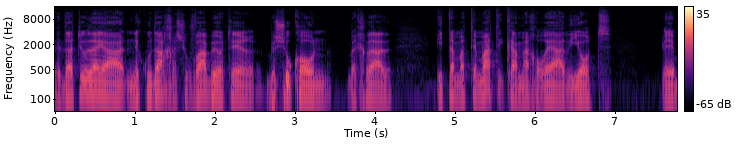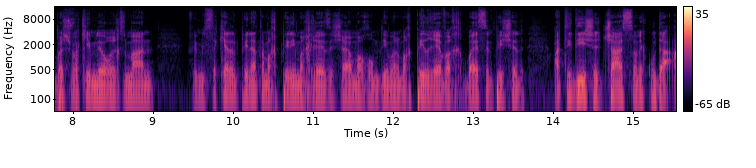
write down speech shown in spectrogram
לדעתי אולי הנקודה החשובה ביותר בשוק ההון בכלל, היא את המתמטיקה מאחורי העליות. אה, בשווקים לאורך זמן, ומסתכל על פינת המכפילים אחרי זה, שהיום אנחנו עומדים על מכפיל רווח ב-S&P של עתידי של 19.4,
